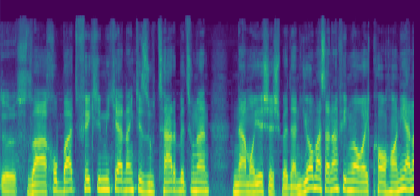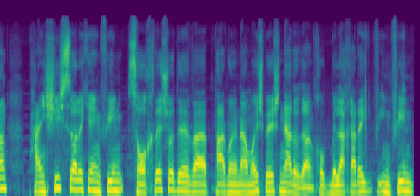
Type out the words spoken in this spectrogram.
درست. و خب بعد فکری می‌کردن که زودتر بتونن نمایشش بدن. یا مثلا فیلم آقای کاهانی الان 5 6 ساله که این فیلم ساخته شده و پروانه نمایش بهش ندادن. خب بالاخره این فیلم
